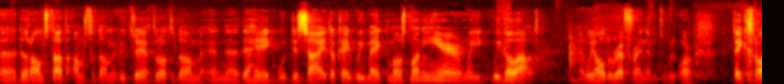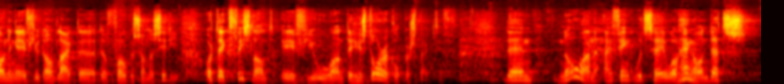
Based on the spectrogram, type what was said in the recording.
uh, the Randstad, Amsterdam, Utrecht, Rotterdam, and uh, The Hague would decide, okay, we make the most money here, and we, we go out, and we hold a referendum to, or take Groningen if you don't like the, the focus on the city, or take Friesland if you want the historical perspective. Then no one, I think, would say, well, hang on, that's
